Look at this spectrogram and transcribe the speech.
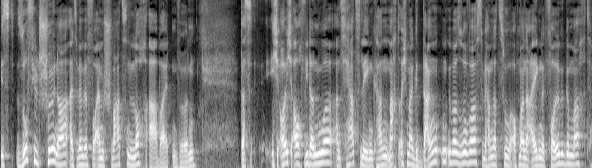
ist so viel schöner, als wenn wir vor einem schwarzen Loch arbeiten würden, dass ich euch auch wieder nur ans Herz legen kann. Macht euch mal Gedanken über sowas. Wir haben dazu auch mal eine eigene Folge gemacht.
